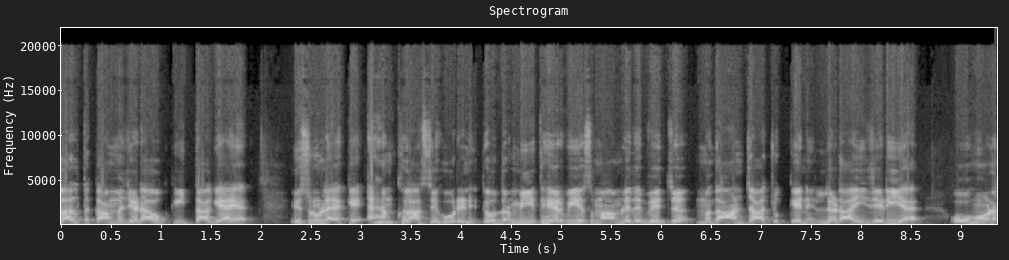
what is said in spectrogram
ਗਲਤ ਕੰਮ ਜਿਹੜਾ ਉਹ ਕੀਤਾ ਗਿਆ ਹੈ? ਇਸ ਨੂੰ ਲੈ ਕੇ ਅਹਿਮ ਖੁਲਾਸੇ ਹੋ ਰਹੇ ਨੇ। ਤੇ ਉਧਰ ਮੀਤ ਹੇਰ ਵੀ ਇਸ ਮਾਮਲੇ ਦੇ ਵਿੱਚ ਮੈਦਾਨ ਚ ਆ ਚੁੱਕੇ ਨੇ। ਲੜਾਈ ਜਿਹੜੀ ਹੈ, ਉਹ ਹੁਣ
